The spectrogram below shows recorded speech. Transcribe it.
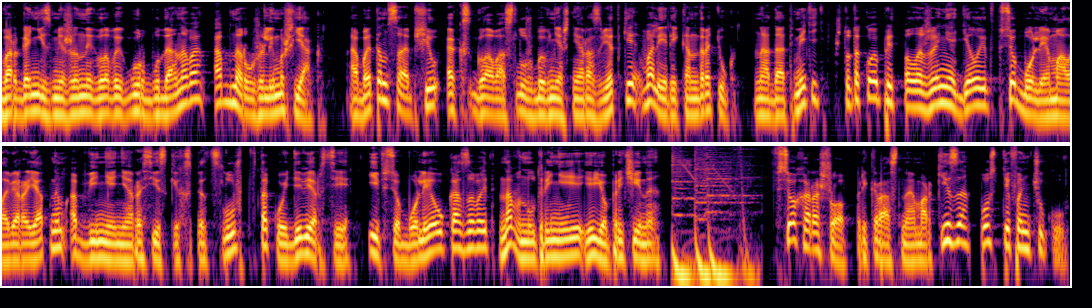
В организме жены главы ГУР Буданова обнаружили мышьяк. Об этом сообщил экс-глава службы внешней разведки Валерий Кондратюк. Надо отметить, что такое предположение делает все более маловероятным обвинение российских спецслужб в такой диверсии и все более указывает на внутренние ее причины. Все хорошо, прекрасная маркиза по Стефанчуку.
